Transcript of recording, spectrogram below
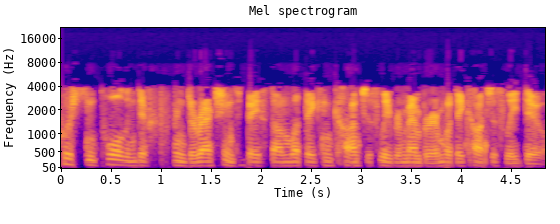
pushed and pulled in different directions based on what they can consciously remember and what they consciously do.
